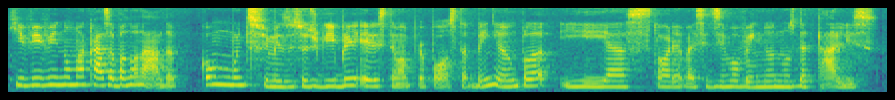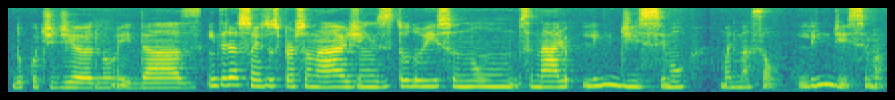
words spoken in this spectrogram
que vive numa casa abandonada. Como muitos filmes do Estúdio Ghibli, eles têm uma proposta bem ampla e a história vai se desenvolvendo nos detalhes do cotidiano e das interações dos personagens, tudo isso num cenário lindíssimo uma animação lindíssima.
